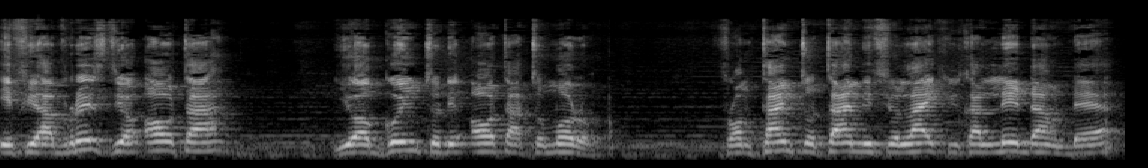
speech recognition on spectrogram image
If you have raised your altar, you are going to the altar tomorrow. From time to time, if you like, you can lay down there.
